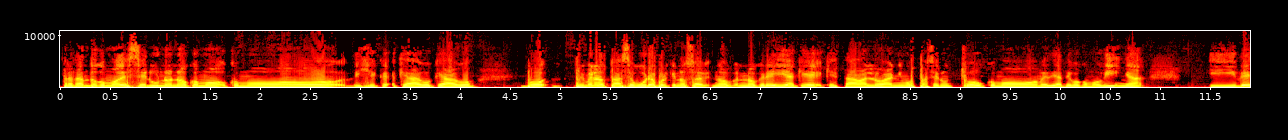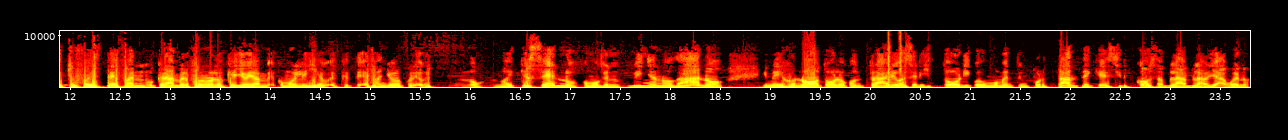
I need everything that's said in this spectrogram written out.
tratando como de ser uno, ¿no? Como, como dije, ¿qué, hago? ¿Qué hago? primero no estaba segura porque no, no, creía que, estaban los ánimos para hacer un show como mediático como Viña. Y de hecho fue Stefan Kramer, fue uno de los que yo llamé, como le dije, que Stefan, yo creo que no, no hay que hacer, no, como que Viña no da, ¿no? Y me dijo, no, todo lo contrario, va a ser histórico, es un momento importante, hay que decir cosas, bla, bla, ya, bueno.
